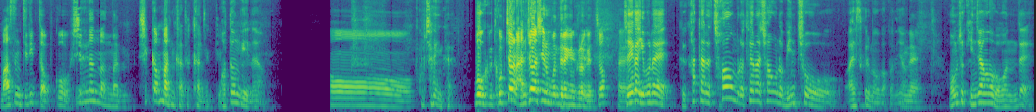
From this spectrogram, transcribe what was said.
맛은 드립도 없고 씹는 맛만 식감만 가득한 느낌. 어떤 게 있나요? 어. 곱창인가요? 뭐 그 곱창을 안 좋아하시는 분들에겐 그러겠죠. 네. 제가 이번에 그 카타르 처음으로 태어나 처음으로 민초 아이스크림 먹어봤거든요 네. 엄청 긴장하고 먹었는데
